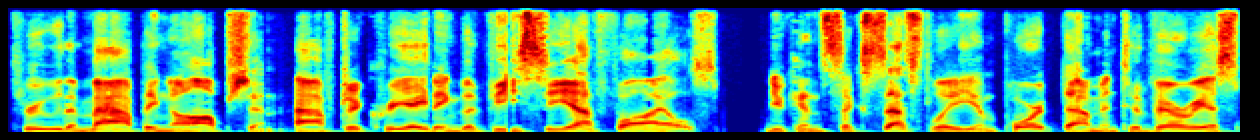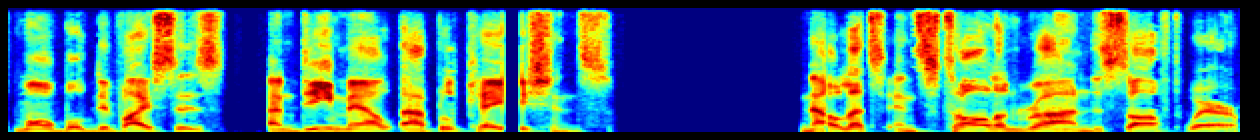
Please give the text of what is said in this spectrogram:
through the mapping option. After creating the VCF files, you can successfully import them into various mobile devices and email applications. Now let's install and run the software.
